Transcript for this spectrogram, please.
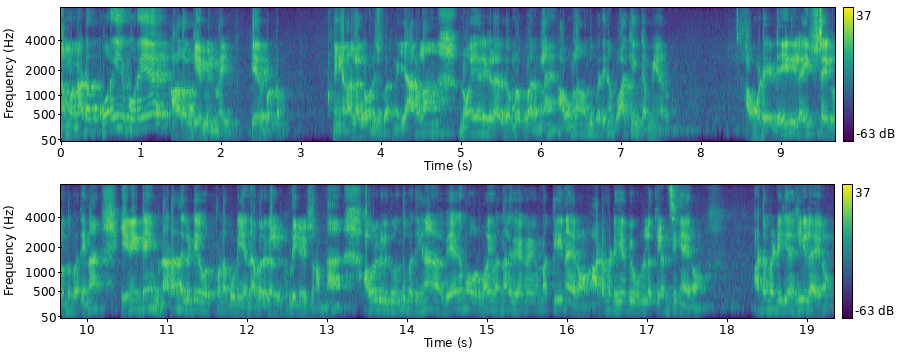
நம்ம நட குறைய குறைய ஆரோக்கியமின்மை ஏற்பட்டோம். நீங்கள் நல்லா கவனிச்சு பாருங்கள் யாரெல்லாம் நோயாளிகளாக இருக்கவங்களோ பாருங்களேன் அவங்களாம் வந்து பார்த்தீங்கன்னா வாக்கிங் கம்மியாக இருக்கும். அவங்களுடைய டெய்லி லைஃப் ஸ்டைல் வந்து பார்த்தீங்கன்னா எனி டைம் நடந்துக்கிட்டே ஒர்க் பண்ணக்கூடிய நபர்கள் அப்படின்னு சொல்லி சொன்னோம்னா அவர்களுக்கு வந்து பார்த்தீங்கன்னா வேகமாக ஒரு நோய் வந்தாலும் வேக வேகமாக க்ளீன் ஆயிரும். ஆட்டோமேட்டிக்காக போய் உள்ள கிளென்சிங் ஆயிரும். ஆட்டோமேட்டிக்காக ஹீல் ஆயிரும்.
